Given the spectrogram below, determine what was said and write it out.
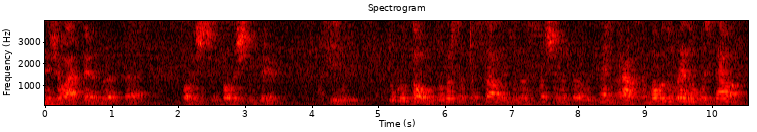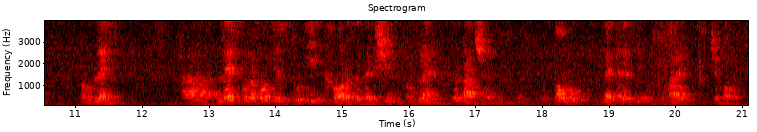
не желаят те да бъдат водещ, водещите фигури. Тук отново, добър съм в представянето на свършената от мен работа. Мога добре да обяснявам проблеми. А, лесно работя с други хора, за да решим проблем, задача. Отново две трети отговарят, че могат.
